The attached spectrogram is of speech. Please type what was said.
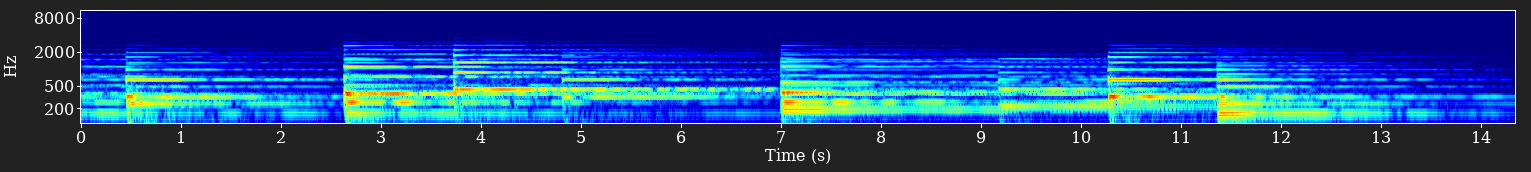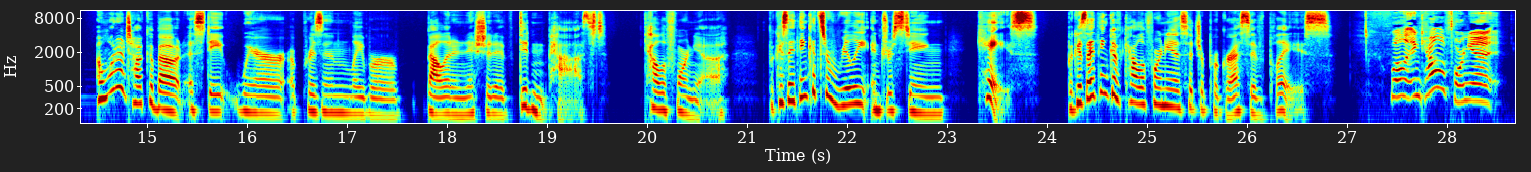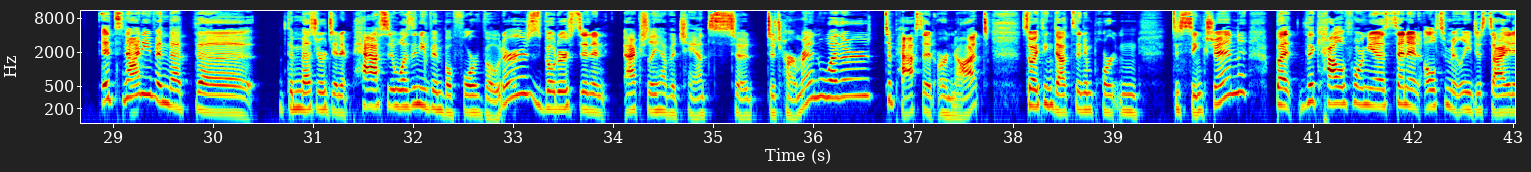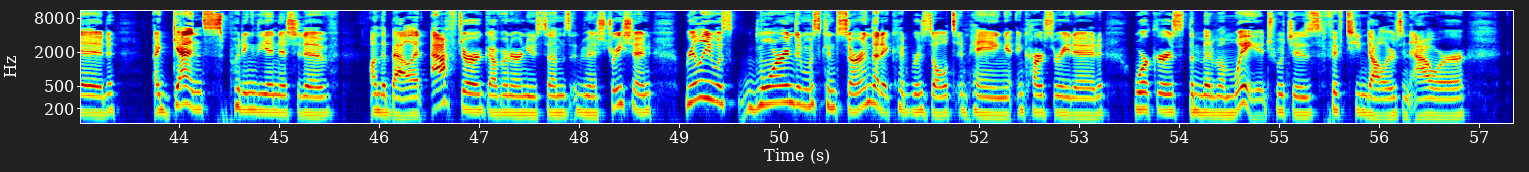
To talk about a state where a prison labor ballot initiative didn't pass, California, because I think it's a really interesting case. Because I think of California as such a progressive place. Well, in California, it's not even that the the measure didn't pass. It wasn't even before voters. Voters didn't actually have a chance to determine whether to pass it or not. So I think that's an important distinction. But the California Senate ultimately decided against putting the initiative on the ballot after Governor Newsom's administration really was warned and was concerned that it could result in paying incarcerated workers the minimum wage, which is $15 an hour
